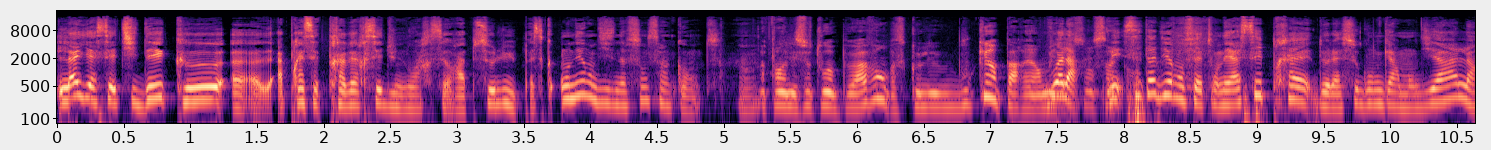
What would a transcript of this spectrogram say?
là, il y a cette idée que euh, après cette traversée d'une noirceur absolue, parce qu'on est en 1950. Hein. Enfin, on est surtout un peu avant, parce que le bouquin paraît en voilà. 1950. Mais c'est-à-dire en fait, on est assez près de la Seconde Guerre mondiale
